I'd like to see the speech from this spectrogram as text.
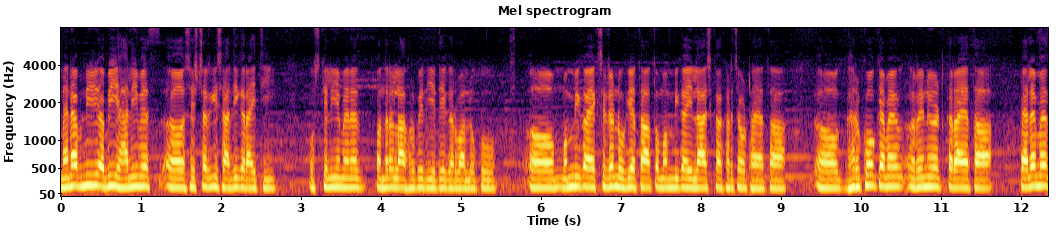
मैंने अपनी अभी हाल ही में सिस्टर की शादी कराई थी। उसके लिए मैंने पंद्रह लाख रुपए दिए थे घर वालों को मम्मी का एक्सीडेंट हो गया था तो मम्मी का इलाज का खर्चा उठाया था। आ, घर को क्या मैं रेनोवेट कराया था। पहले मैं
